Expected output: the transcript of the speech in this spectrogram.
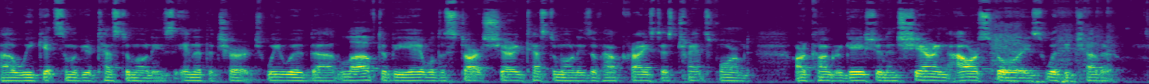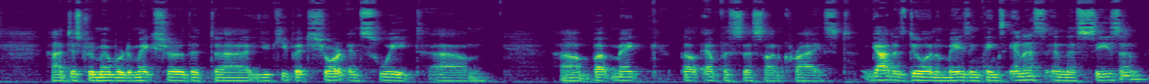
uh, we get some of your testimonies in at the church. We would uh, love to be able to start sharing testimonies of how Christ has transformed our congregation and sharing our stories with each other. Uh, just remember to make sure that uh, you keep it short and sweet, um, um, but make the emphasis on Christ. God is doing amazing things in us in this season,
